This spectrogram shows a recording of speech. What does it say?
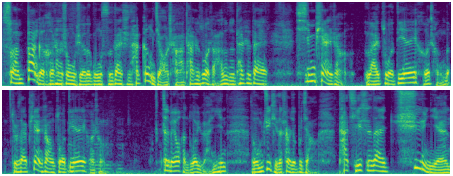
算半个合成生物学的公司，但是它更交叉，它是做啥的呢？它是在芯片上来做 DNA 合成的，就是在片上做 DNA 合成。这里面有很多原因，我们具体的事儿就不讲。它其实，在去年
